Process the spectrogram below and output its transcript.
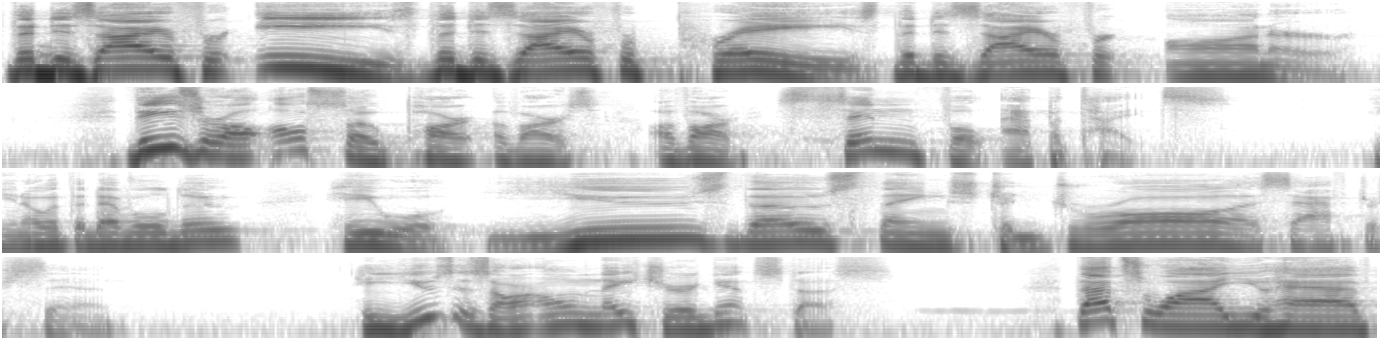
the desire for ease, the desire for praise, the desire for honor. These are all also part of our, of our sinful appetites. You know what the devil will do? He will use those things to draw us after sin. He uses our own nature against us. That's why you have,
